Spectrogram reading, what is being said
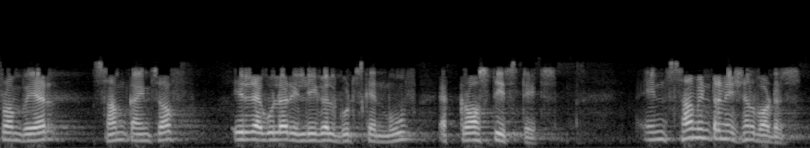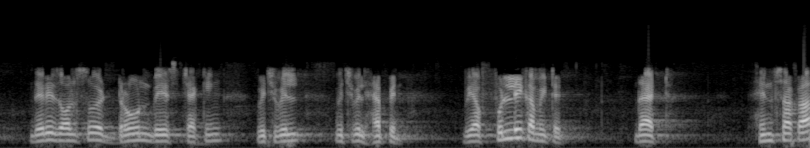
from where some kinds of irregular illegal goods can move across the states. In some international borders, there is also a drone-based checking which will, which will happen. We are fully committed that हिंसा का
